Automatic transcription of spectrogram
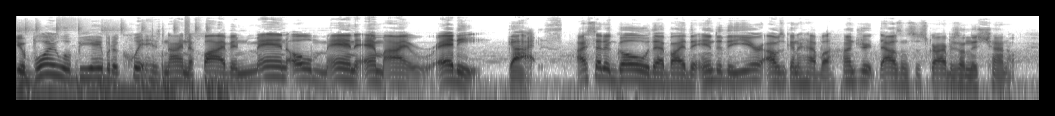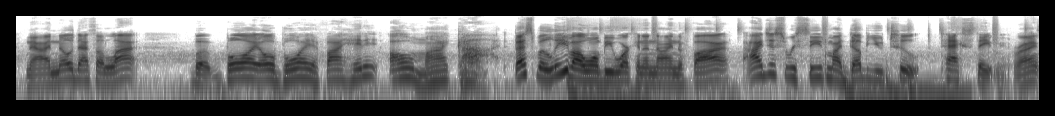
your boy will be able to quit his nine to five and man, oh man, am I ready, guys. I set a goal that by the end of the year, I was gonna have a 100,000 subscribers on this channel. Now I know that's a lot, but boy, oh boy, if I hit it, oh my God. Best believe I won't be working a nine to five. I just received my W-2 tax statement, right?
